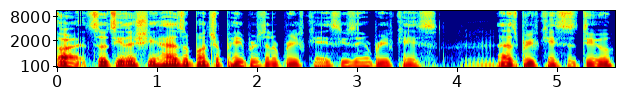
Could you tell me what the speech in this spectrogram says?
All right, so it's either she has a bunch of papers in a briefcase, using a briefcase Mhm. as briefcases do,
